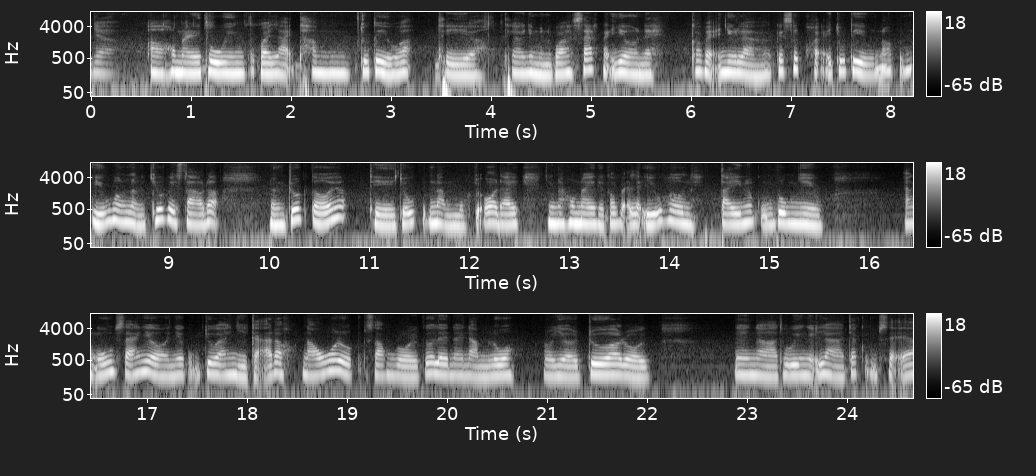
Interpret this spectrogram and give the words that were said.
Dạ. Yeah. à, hôm nay thu nguyên quay lại thăm chú tiều á. Thì ờ, theo như mình quan sát nãy giờ nè có vẻ như là cái sức khỏe chú Tiều nó cũng yếu hơn lần trước hay sao đó. Lần trước tới á, thì chú cũng nằm một chỗ ở đây nhưng hôm nay thì có vẻ là yếu hơn này tay nó cũng run nhiều. Ăn uống sáng giờ như cũng chưa ăn gì cả đâu nấu được xong rồi cứ lên đây nằm luôn. Rồi giờ trưa rồi nên là thu nghĩ là chắc cũng sẽ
